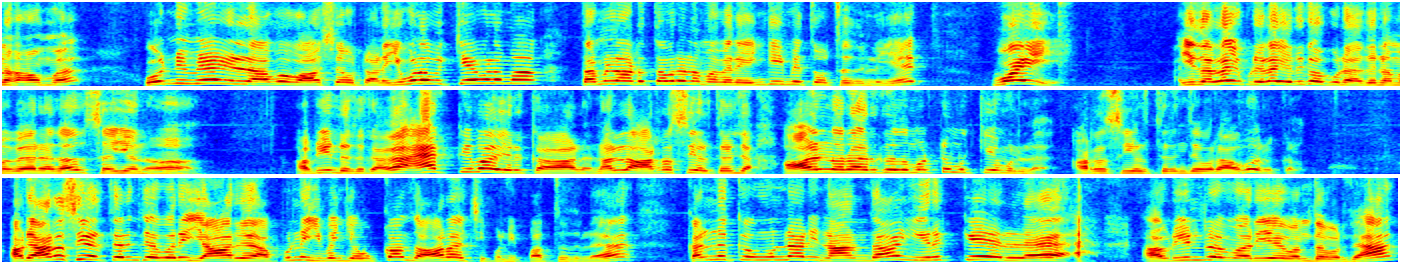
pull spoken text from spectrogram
நாம் ஒன்றுமே இல்லாமல் வாஷ் அவுட் ஆனால் இவ்வளவு கேவலமாக தமிழ்நாடு தவிர நம்ம வேறு எங்கேயுமே தோற்றது இல்லையே? ஒய் இதெல்லாம் இப்படியெல்லாம் இருக்கக்கூடாது. நம்ம வேறு ஏதாவது செய்யணும். அப்படின்றதுக்காக ஆக்டிவாக இருக்க ஆள் நல்ல அரசியல் தெரிஞ்ச ஆளுநராக இருக்கிறது மட்டும் முக்கியம் இல்லை. அரசியல் தெரிஞ்சவராகவும் இருக்கணும். அப்படி அரசியல் தெரிஞ்சவர் யார் அப்படின்னு இவங்க உட்காந்து ஆராய்ச்சி பண்ணி பார்த்ததுல கண்ணுக்கு முன்னாடி நான் தான் இருக்கே இல்லை அப்படின்ற மாதிரியே வந்தவர் தான்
